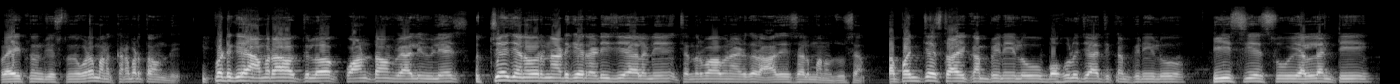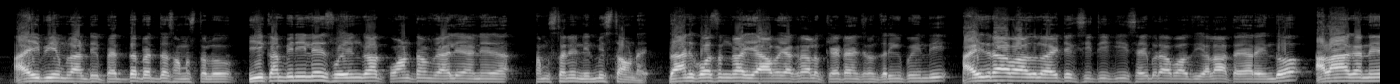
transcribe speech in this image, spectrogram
ప్రయత్నం చేస్తుంది కూడా మనకు కనబడతా ఉంది. ఇప్పటికే అమరావతిలో క్వాంటమ్ వ్యాలీ విలేజ్ వచ్చే జనవరి నాటికే రెడీ చేయాలని చంద్రబాబు నాయుడు గారు ఆదేశాలు మనం చూసాం ప్రపంచ స్థాయి కంపెనీలు బహుళ జాతి కంపెనీలు టీసీఎస్ ఎల్ఎన్టీ ఐబిఎం లాంటి పెద్ద పెద్ద సంస్థలు ఈ కంపెనీలే స్వయంగా క్వాంటమ్ వ్యాలీ అనే సంస్థని నిర్మిస్తూ ఉన్నాయి. దానికోసంగా యాభై ఎకరాలు కేటాయించడం జరిగిపోయింది. హైదరాబాద్లో హైటెక్ సిటీకి సైబరాబాద్ ఎలా తయారైందో అలాగనే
